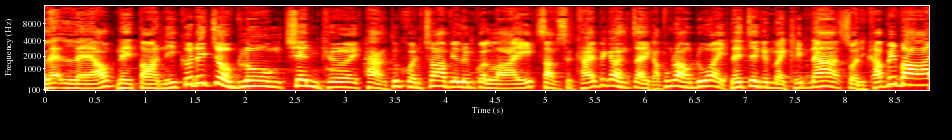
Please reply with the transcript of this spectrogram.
และแล้วในตอนนี้ก็ได้จบลง เช่นเคย หากทุกคนชอบอย่าลืมกดไลค์ subscribe เป็นกำลังใจกับพวกเราด้วย และเจอกันใหม่คลิปหน้า สวัสดีครับ บ๊ายบาย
